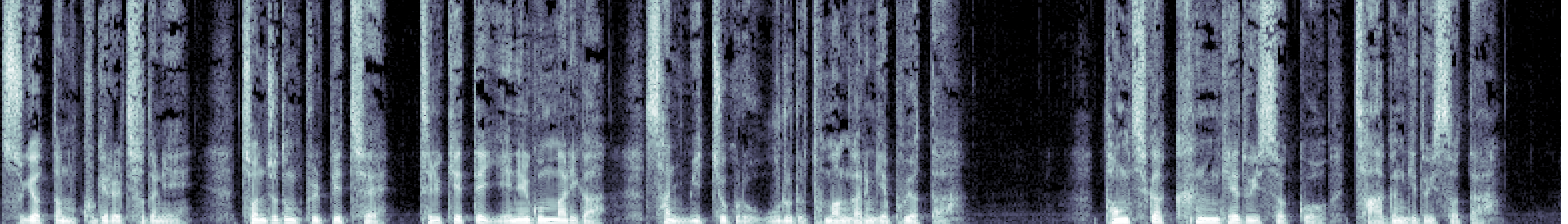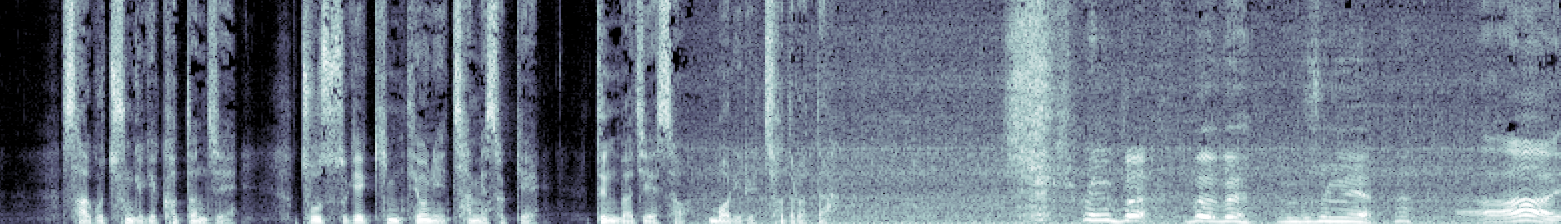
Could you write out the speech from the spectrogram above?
숙였던 고개를 쳐드니 전조등 불빛에 들개 떼 예닐곱 마리가 산 위쪽으로 우르르 도망가는 게 보였다. 덩치가 큰 개도 있었고 작은 개도 있었다. 사고 충격이 컸던지 조수석에 김태원이 잠에서 깨 등받이에서 머리를 쳐들었다. 뭐, 뭐, 뭐, 무슨 일이야? 아,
